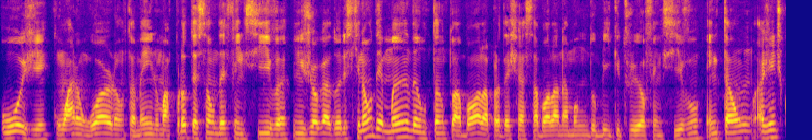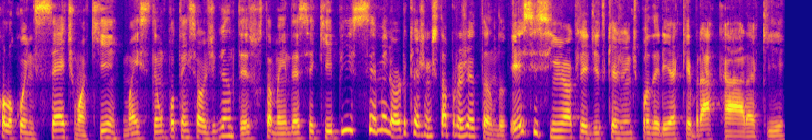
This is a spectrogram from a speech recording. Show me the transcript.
hoje, com Aaron Gordon também, numa proteção defensiva, em jogadores que não demandam tanto a bola para deixar essa bola na mão do Big Tree ofensivo. Então a gente colocou em sétimo aqui, mas tem um potencial gigantesco também dessa equipe ser melhor do que a gente está projetando. Esse sim eu acredito que a gente poderia quebrar a cara aqui,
